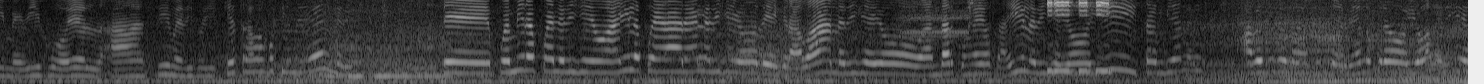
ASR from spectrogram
Y me dijo él, ah, sí, me dijo, ¿y qué trabajo tiene él? Me dijo. De, pues mira, pues le dije yo, ahí le puede dar él, le dije yo, de grabar, le dije yo, andar con ellos ahí, le dije yo, y también dije, a veces en su terreno, creo yo, le dije,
